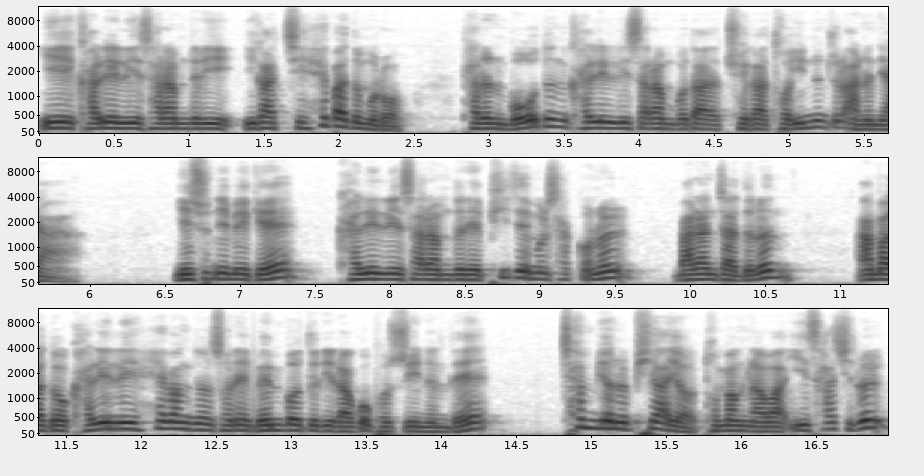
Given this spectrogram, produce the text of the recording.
이 갈릴리 사람들이 이같이 해받음으로 다른 모든 갈릴리 사람보다 죄가 더 있는 줄 아느냐. 예수님에게 갈릴리 사람들의 피제물 사건을 말한 자들은 아마도 갈릴리 해방전선의 멤버들이라고 볼 수 있는데 참변을 피하여 도망 나와 이 사실을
